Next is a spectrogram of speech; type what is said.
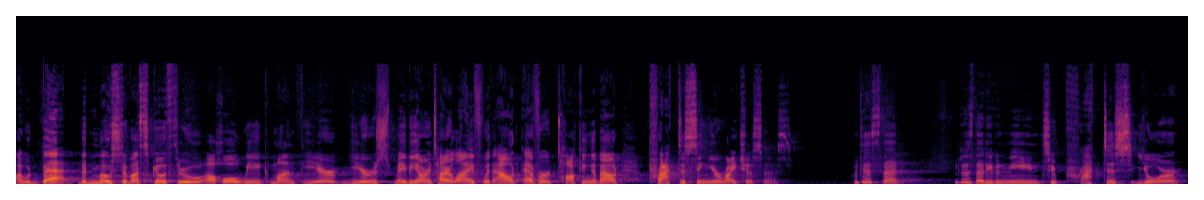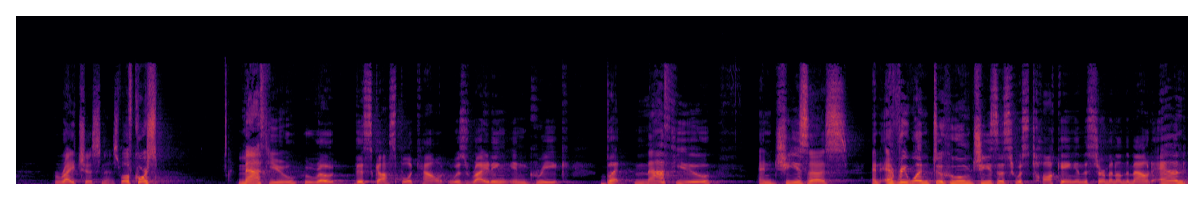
i would bet that most of us go through a whole week, month, year, years, maybe our entire life without ever talking about practicing your righteousness. What does that, what does that even mean to practice your righteousness? Well, of course, Matthew, who wrote this gospel account, was writing in Greek, but Matthew and Jesus and everyone to whom Jesus was talking in the Sermon on the Mount and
